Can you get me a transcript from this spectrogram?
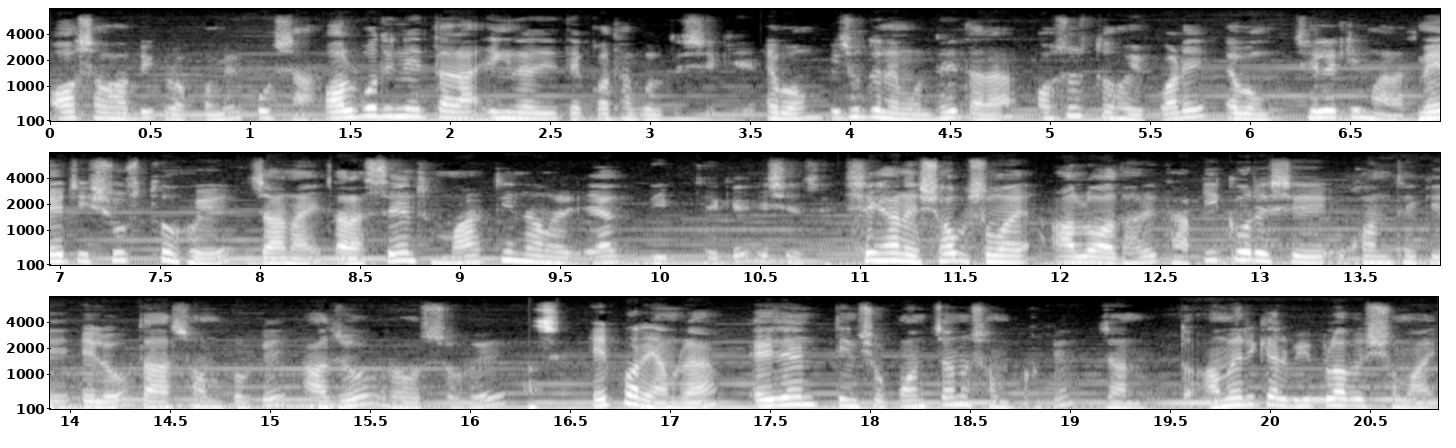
অস্বাভাবিক রকমের পোশাক। অল্প দিনেই তারা ইংরেজিতে কথা বলতে শেখে এবং কিছুদিনের মধ্যেই তারা অসুস্থ হয়ে পড়ে এবং ছেলেটি মারা মেয়েটি সুস্থ হয়ে জানায় তারা সেন্ট মার্টিন নামের এক দ্বীপ থেকে এসেছে। সেখানে সব সময় আলো আধারে থাকে। কি করে সে ওখান থেকে এলো তা সম্পর্কে আজও রহস্য হয়ে আছে। এরপরে আমরা এজেন্ট তিনশো পঞ্চান্ন সম্পর্কে জানব তো আমেরিকার বিপ্লবের সময়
